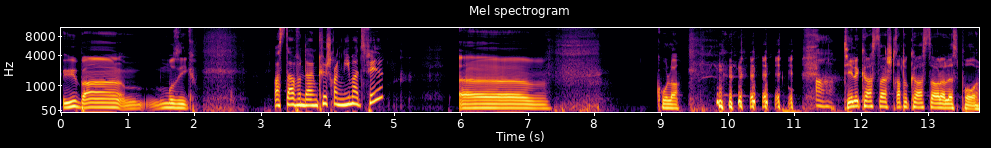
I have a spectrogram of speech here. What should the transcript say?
über Musik. Was darf in deinem Kühlschrank niemals fehlen? Äh, Cola. Ah, Telecaster, Stratocaster oder Les Paul?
